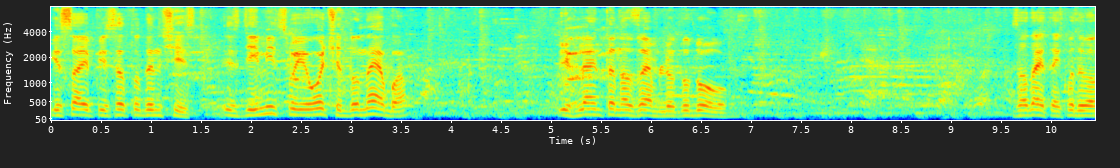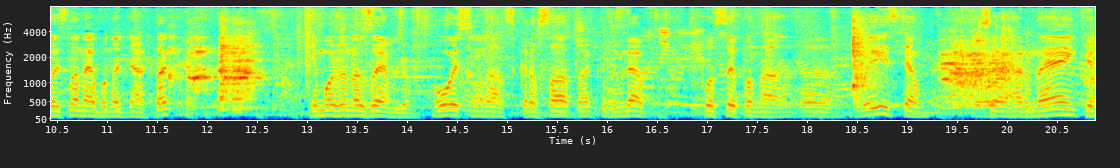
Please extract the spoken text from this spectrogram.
Ісаї 51,6. Здійміть свої очі до неба і гляньте на землю додолу. Згадайте, як ви дивились на небо на днях, так? І може на землю. Ось у нас краса, так? Земля посипана е, листям, все гарненьке.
